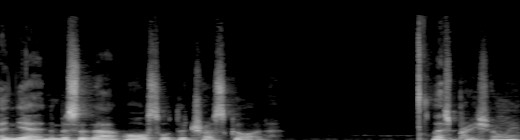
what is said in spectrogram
And yet, in the midst of that, also to trust God. Let's pray, shall we?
